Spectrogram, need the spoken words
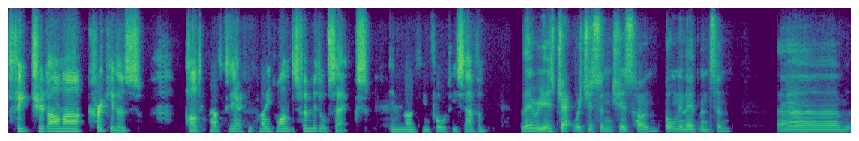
featured on our cricketers podcast because he actually played once for Middlesex in 1947. There he is, Jack Richardson Chisholm, born in Edmonton, um,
